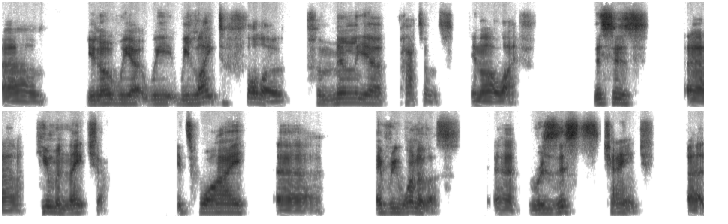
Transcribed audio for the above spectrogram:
Um, you know, we are, we we like to follow familiar patterns in our life. This is uh, human nature. It's why uh, every one of us uh, resists change uh,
